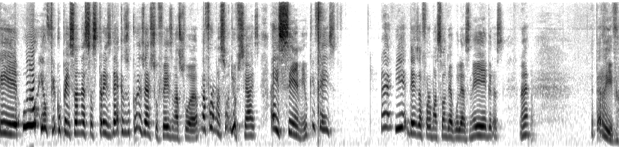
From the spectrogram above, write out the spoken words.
que o, eu fico pensando nessas três décadas o que o Exército fez na sua na formação de oficiais. A ICM, o que fez? É, e desde a formação de agulhas negras, né? É terrível.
